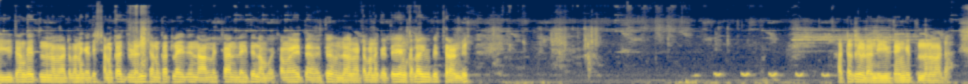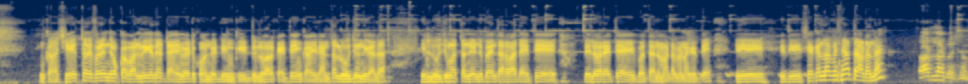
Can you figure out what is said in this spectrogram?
ఈ విధంగా అవుతుంది ఉందన్నమాట. మనకైతే శనకట్ చూడండి. శనకట్లు అయితే నాలుగు ఛానల్ అయితే నమ్మకం అయితే అయితే ఉందన్నమాట మనకైతే ఇంకలా చూపిస్తారండి. అట్ట చూడండి. ఈ విధంగా అయితే అన్నమాట ఇంకా చేస్తుంది ఫ్రెండ్స్ ఒక వన్ వీక్ అయితే టైం పెట్టుకోండి. దీనికి డెలివరీకి అయితే ఇంకా ఇదంతా లూజ్ ఉంది కదా. ఈ లూజ్ మొత్తం నిండిపోయిన తర్వాత అయితే డెలివరీ అయితే అయిపోతుంది అనమాట మనకైతే. ఇది ఇది సెకండ్ లాక్ వచ్చినా థర్డ్ అన్నా థర్డ్ లాక్ వేసినాం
